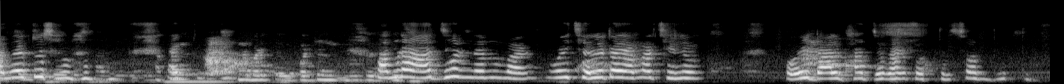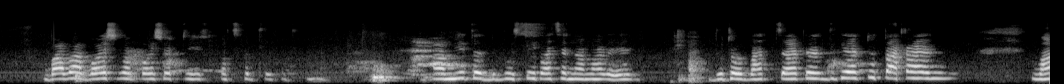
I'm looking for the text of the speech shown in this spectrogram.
আমি একটু আমরা আটজন মেম্বার। ওই ছেলেটাই আমার ছিল। ওই ডাল ভাত জোগাড় করতো, সব দিত। বাবা বয়স বা পঁয়ষট্টি বছর থেকে। আমি তো বুঝতেই পারছেন আমার দুটো বাচ্চাটার দিকে একটু তাকান মা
